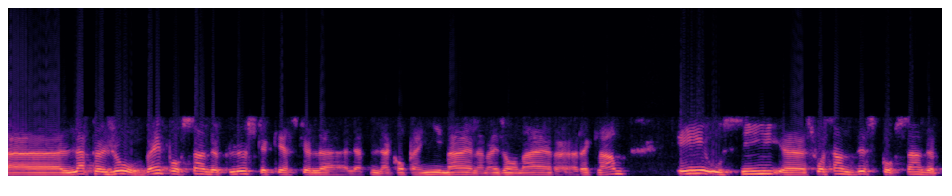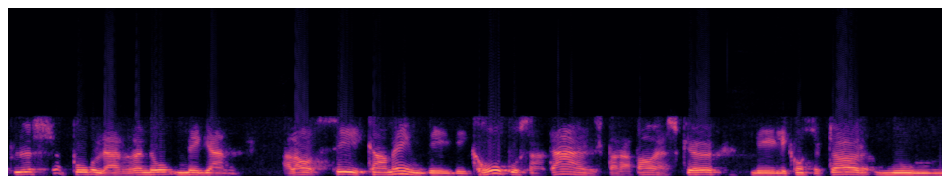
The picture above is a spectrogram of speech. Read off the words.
Euh, la Peugeot, 20% de plus que qu'est-ce que la, la, la compagnie mère, la maison mère euh, réclame. Et aussi euh, 70% de plus pour la Renault Mégane. Alors, c'est quand même des, des gros pourcentages par rapport à ce que les, les constructeurs nous,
